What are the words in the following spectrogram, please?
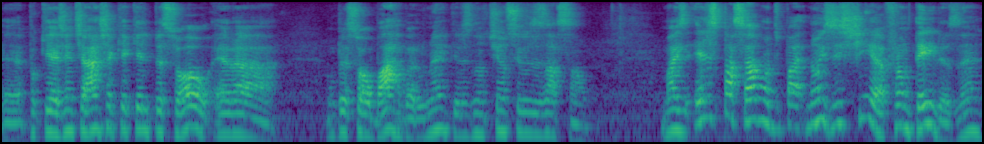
É, porque a gente acha que aquele pessoal era um pessoal bárbaro, né? Que eles não tinham civilização. Mas eles passavam de. Não existia fronteiras, né?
